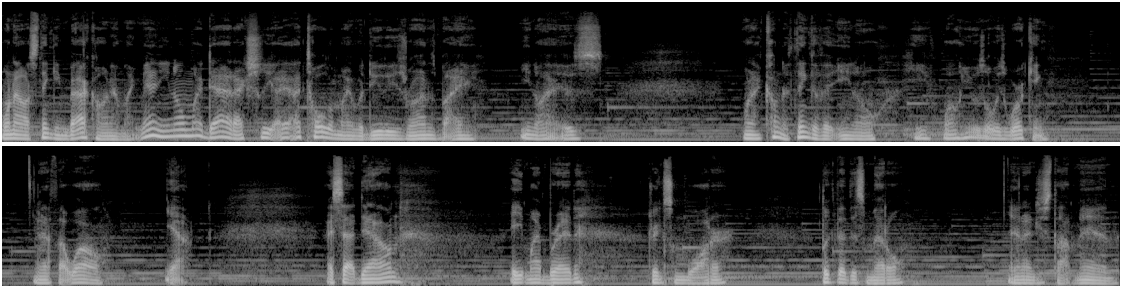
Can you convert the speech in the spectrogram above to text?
when I was thinking back on it, I'm like, man, you know, my dad actually, I, I told him I would do these runs, but I, you know, it was, when I come to think of it, you know, he, well, he was always working. And I thought, well, yeah. I sat down, ate my bread, drank some water, looked at this medal, and I just thought, man,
